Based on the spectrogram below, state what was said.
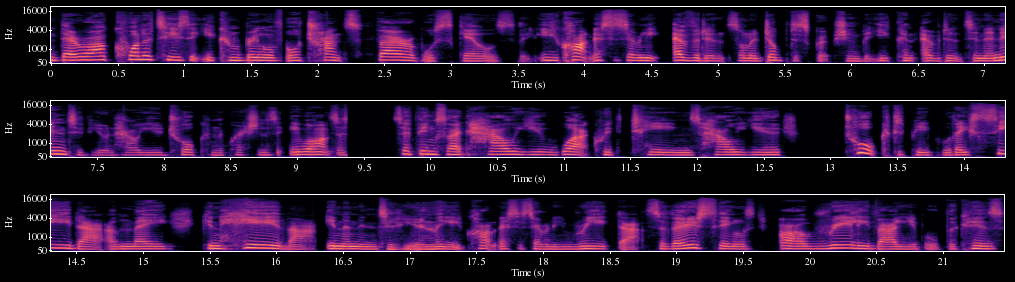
There are qualities that you can bring or, or transferable skills that you can't necessarily evidence on a job description, but you can evidence in an interview and how you talk and the questions that you answer. So, things like how you work with teams, how you talk to people. They see that and they can hear that in an interview and that you can't necessarily read that. So those things are really valuable because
